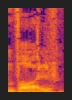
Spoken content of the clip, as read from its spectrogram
Volvo.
